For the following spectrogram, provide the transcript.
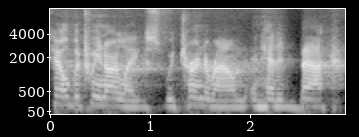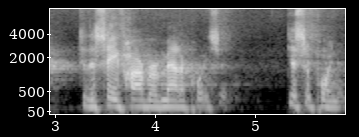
tail between our legs, we turned around and headed back to the safe harbor of Mattapoisett, disappointed.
